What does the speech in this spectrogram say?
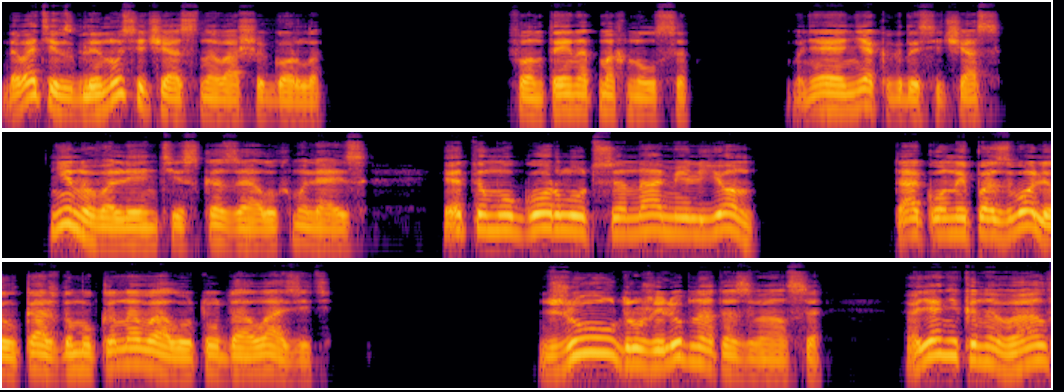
Давайте взгляну сейчас на ваше горло». Фонтейн отмахнулся. — Мне некогда сейчас. Нину Валенти сказал, ухмыляясь, — этому горлу цена миллион. Так он и позволил каждому коновалу туда лазить. Джул дружелюбно отозвался. — А я не коновал.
